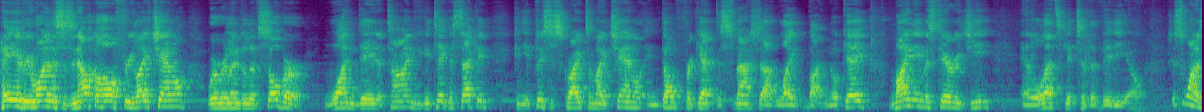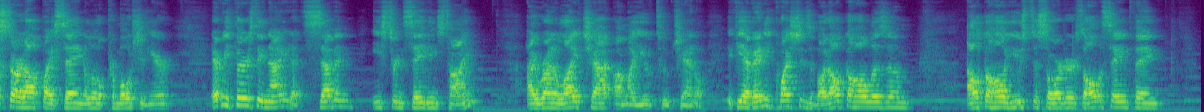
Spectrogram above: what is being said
Hey everyone, this is an alcohol-free life channel where we're learning to live sober one day at a time. If you can take a second, can you please subscribe to my channel and don't forget to smash that like button, okay? My name is Terry G and let's get to the video. Just want to start off by saying a little promotion here. Every Thursday night at 7 Eastern Savings Time, I run a live chat on my YouTube channel. If you have any questions about alcoholism, alcohol use disorders, all the same thing,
